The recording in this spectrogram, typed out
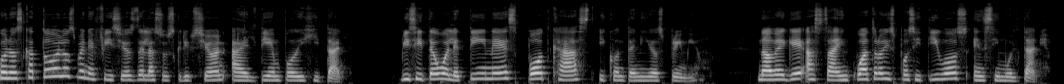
Conozca todos los beneficios de la suscripción a El Tiempo Digital. Visite boletines, podcast y contenidos premium. Navegue hasta en cuatro dispositivos en simultáneo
